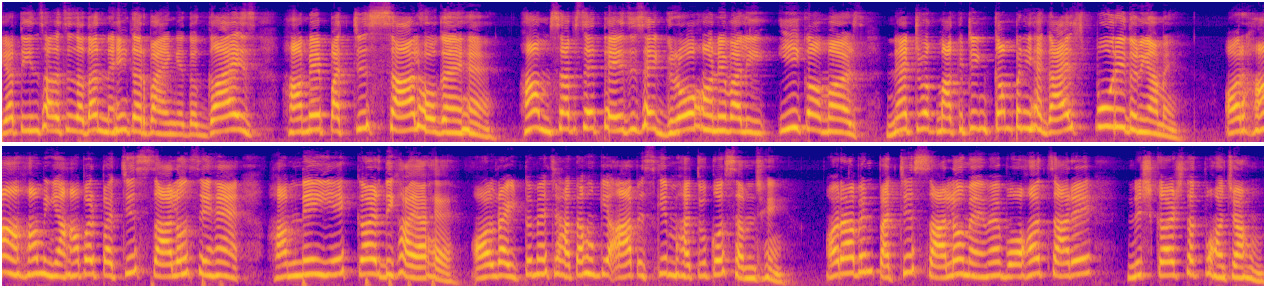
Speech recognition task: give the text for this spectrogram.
या तीन साल से ज़्यादा नहीं कर पाएँगे। तो गाइस हमें पच्चीस साल हो गए हैं। हम सबसे तेज़ी से ग्रो होने वाली e commerce network marketing company है गाइस पूरी दुनिया में। और हाँ हम यहाँ पर 25 सालों से हैं। हमने ये कर दिखाया है। ऑल राइट right, तो मैं चाहता हूँ कि आप इसके महत्व को समझें। और अब इन 25 सालों में मैं बहुत सारे निष्कर्ष तक पहुँचा हूँ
